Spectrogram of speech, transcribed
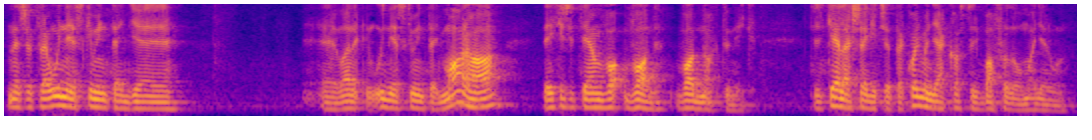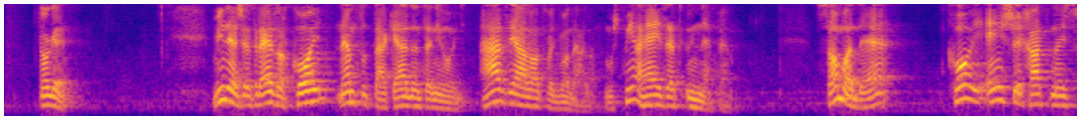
Mindenesetre úgy néz ki, mint egy van, úgy néz ki, mint egy marha, de egy kicsit ilyen vad, vadnak tűnik. Úgyhogy kérlek segítsetek, hogy mondják azt, hogy buffalo magyarul. Oké. Okay. Minden esetre ez a koj, nem tudták eldönteni, hogy háziállat vagy vadállat. Most mi a helyzet ünnepen? Szabad-e koj én se hátna is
